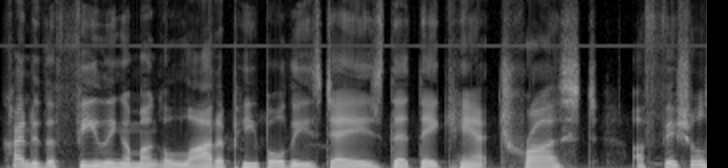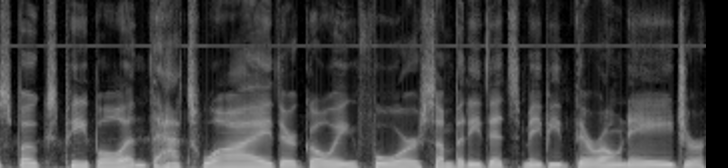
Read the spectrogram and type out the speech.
kind of the feeling among a lot of people these days that they can't trust official spokespeople and that's why they're going for somebody that's maybe their own age or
